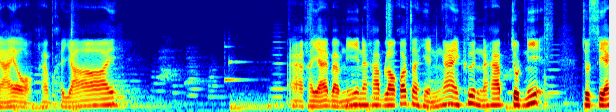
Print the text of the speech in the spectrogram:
ยายออกครับ ขยายอ่าขยายแบบนี้นะครับ เราก็จะเห็นง่ายขึ้นนะครับ จุดนี้จุดเสียง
